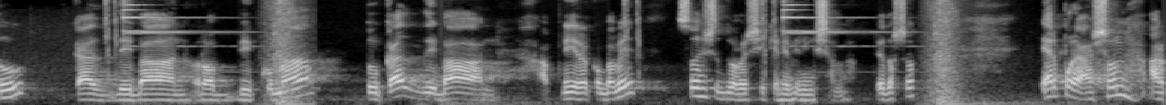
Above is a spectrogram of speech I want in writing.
তুকাজ্জিবান রাব্বিকুমা তুকাজ্জিবান আপনি এরকমভাবে সহি শুদ্ধভাবে শিখে নেবেন ইনশাল্লাহ প্রিয় দর্শক, এরপরে আসুন আর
